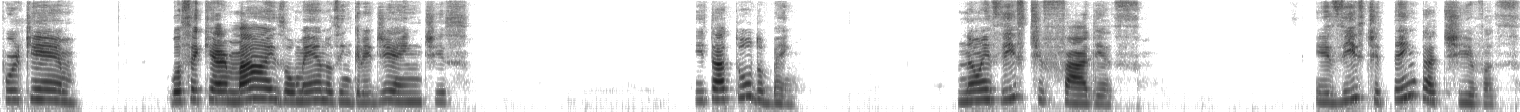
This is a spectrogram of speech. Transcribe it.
porque você quer mais ou menos ingredientes e tá tudo bem. Não existe falhas. Existe tentativas.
